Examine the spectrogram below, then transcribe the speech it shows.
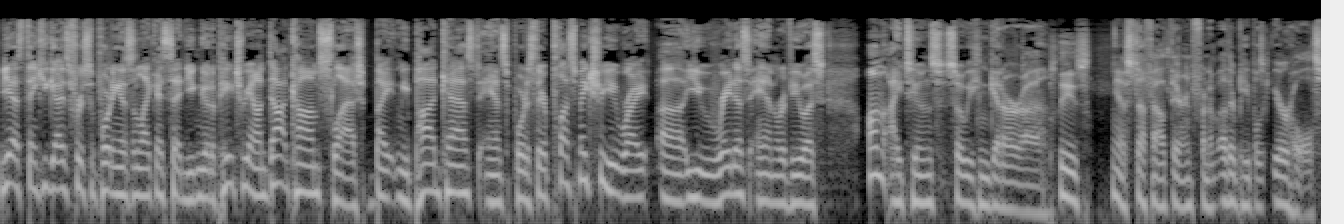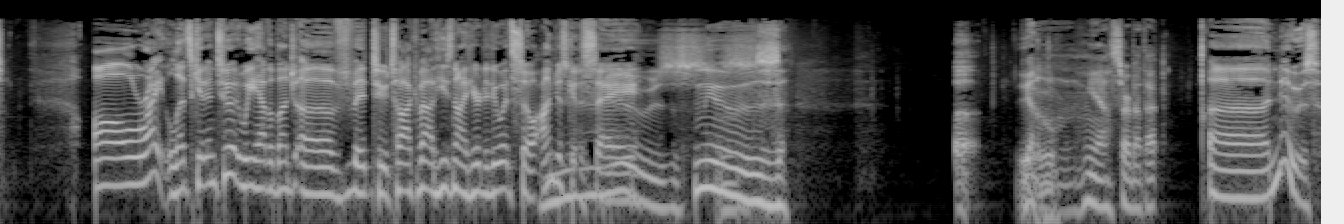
Yes, thank you guys for supporting us. And like I said, you can go to patreon.com slash bite me podcast and support us there. Plus, make sure you write, uh, you rate us and review us on iTunes so we can get our, uh, Please. you know, stuff out there in front of other people's ear holes. All right, let's get into it. We have a bunch of it to talk about. He's not here to do it, so I'm just going to say News. news. Ew. Yeah, sorry about that. Uh, news.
